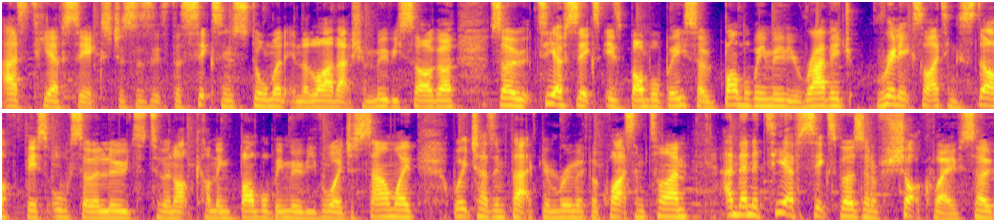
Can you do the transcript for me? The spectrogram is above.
as TF6, just as it's the sixth installment in the live-action movie saga. So TF6 is Bumblebee, so Bumblebee movie Ravage, really exciting stuff. This also alludes to an upcoming Bumblebee movie Voyager Soundwave, which has in fact been rumoured for quite some time, and then a TF6 version of Shockwave, so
